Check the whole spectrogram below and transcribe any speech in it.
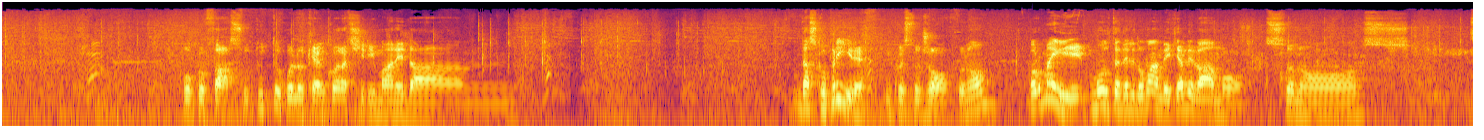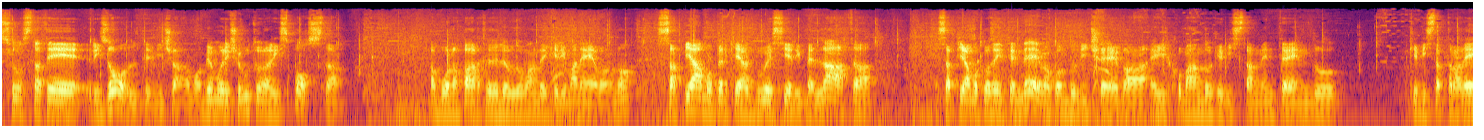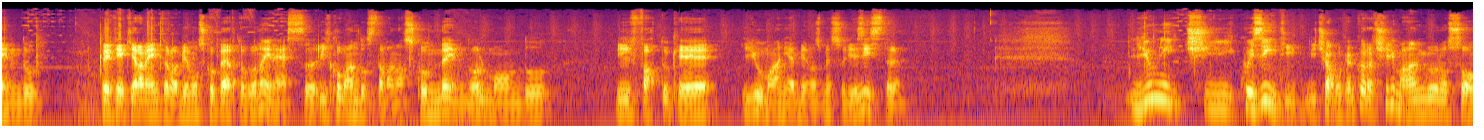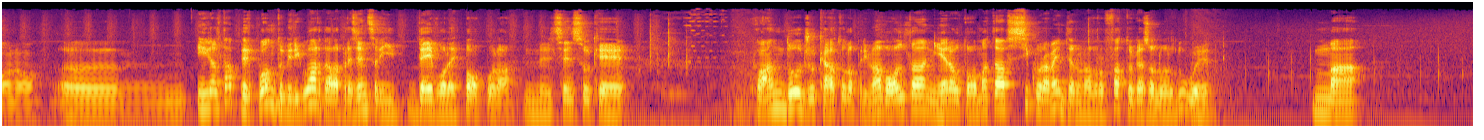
poco fa su tutto quello che ancora ci rimane da, da scoprire in questo gioco, no? Ormai molte delle domande che avevamo sono, sono state risolte, diciamo. Abbiamo ricevuto una risposta a buona parte delle domande che rimanevano, no? Sappiamo perché A2 si è ribellata, sappiamo cosa intendeva quando diceva è il comando che vi sta mentendo, che vi sta tradendo. Perché chiaramente lo abbiamo scoperto con Ines, il comando stava nascondendo al mondo il fatto che gli umani abbiano smesso di esistere. Gli unici quesiti, diciamo, che ancora ci rimangono sono, ehm, in realtà per quanto mi riguarda, la presenza di Devola e Popola, nel senso che quando ho giocato la prima volta Nier Automata sicuramente non avrò fatto caso a loro due, ma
